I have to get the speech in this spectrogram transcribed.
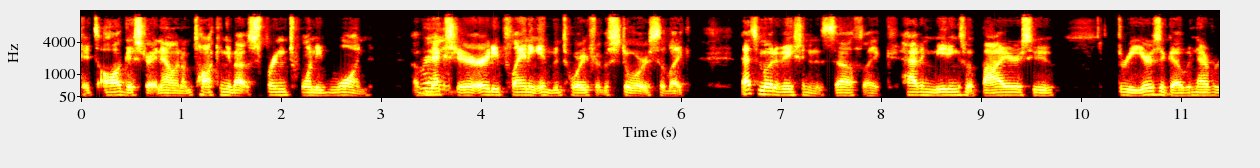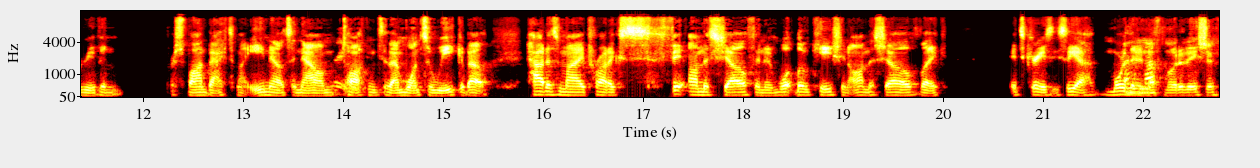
it's August right now, and I'm talking about spring 21 of right. next year, already planning inventory for the stores. So like that's motivation in itself. Like having meetings with buyers who three years ago would never even respond back to my emails, to now I'm right. talking to them once a week about how does my products fit on the shelf and in what location on the shelf. Like it's crazy. So yeah, more than enough motivation.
